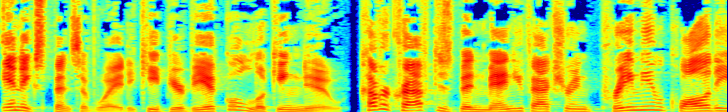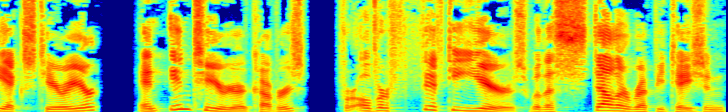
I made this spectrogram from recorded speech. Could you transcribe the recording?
inexpensive way to keep your vehicle looking new. Covercraft has been manufacturing premium quality exterior and interior covers for over 50 years with a stellar reputation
